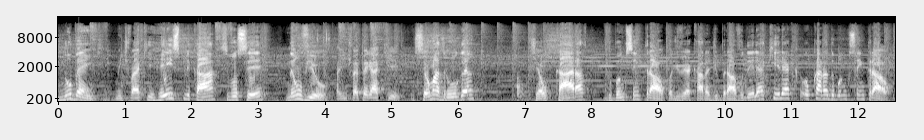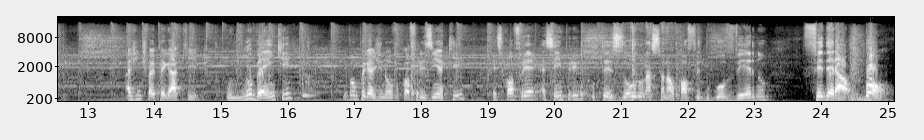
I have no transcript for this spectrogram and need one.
Nubank. A gente vai aqui reexplicar se você não viu. A gente vai pegar aqui o seu Madruga, que é o cara do Banco Central. Pode ver a cara de bravo dele, aqui ele é o cara do Banco Central. A gente vai pegar aqui o Nubank e vamos pegar de novo o cofrezinho aqui. Esse cofre é sempre o Tesouro Nacional, o cofre do governo federal. Bom,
